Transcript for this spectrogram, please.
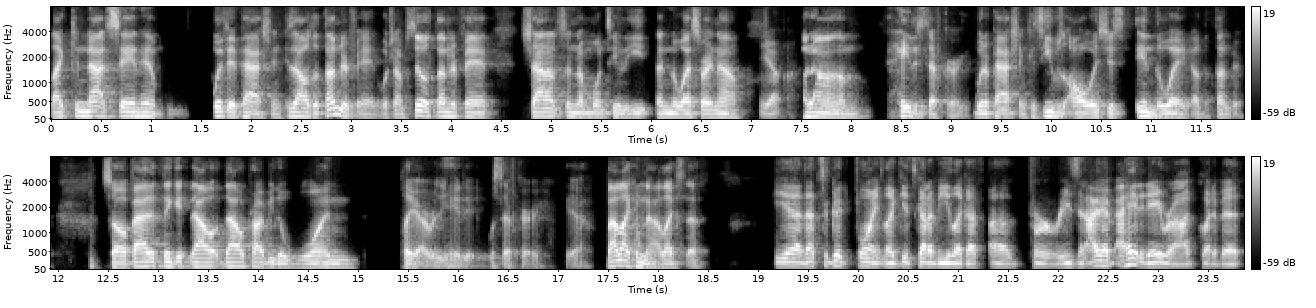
Like could not stand him with a passion because I was a Thunder fan, which I'm still a Thunder fan. Shout out to the number one team to eat in the West right now. Yeah, But um, hated Steph Curry with a passion because he was always just in the way of the Thunder. So if I had to think it, that that would probably be the one player I really hated was Steph Curry. Yeah, but I like him now. I like Steph. Yeah, that's a good point. Like it's got to be like a, a for a reason. I I hated A Rod quite a bit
